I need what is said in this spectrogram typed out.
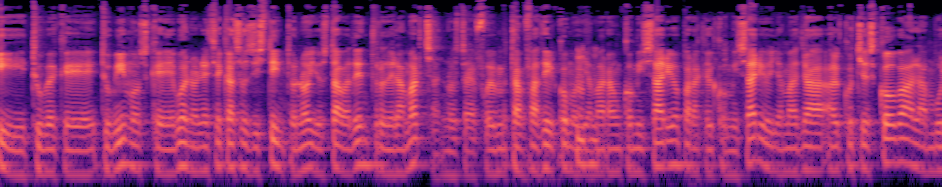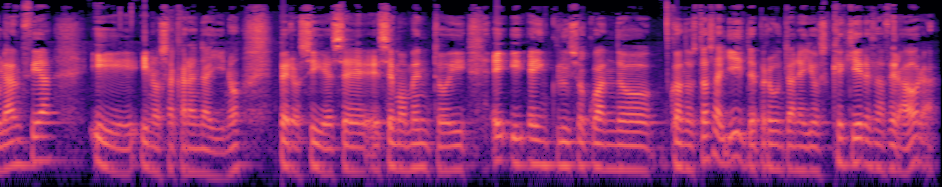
Y tuve que, tuvimos que, bueno, en ese caso es distinto, ¿no? Yo estaba dentro de la marcha, no fue tan fácil como llamar a un comisario para que el comisario llamara al coche escoba, a la ambulancia y, y nos sacaran de allí, ¿no? Pero sí, ese, ese momento y, e, e incluso cuando, cuando estás allí y te preguntan ellos, ¿qué quieres hacer ahora?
